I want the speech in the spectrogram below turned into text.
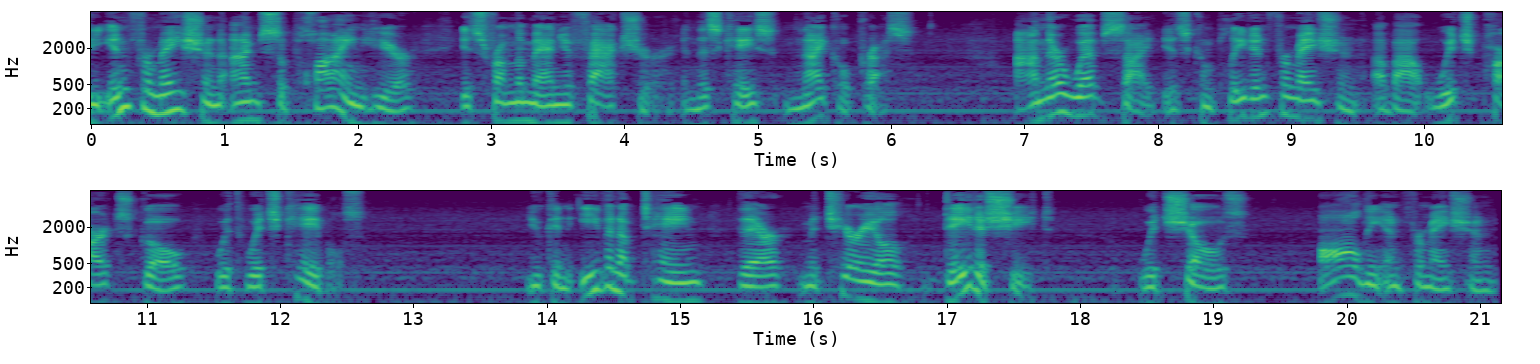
The information I'm supplying here is from the manufacturer, in this case Nicopress. On their website is complete information about which parts go with which cables. You can even obtain their material data sheet, which shows all the information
